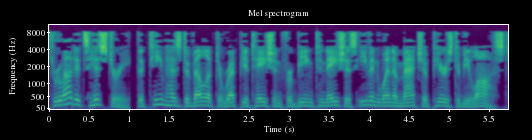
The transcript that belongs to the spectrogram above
Throughout its history, the team has developed a reputation for being tenacious even when a match appears to be lost.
